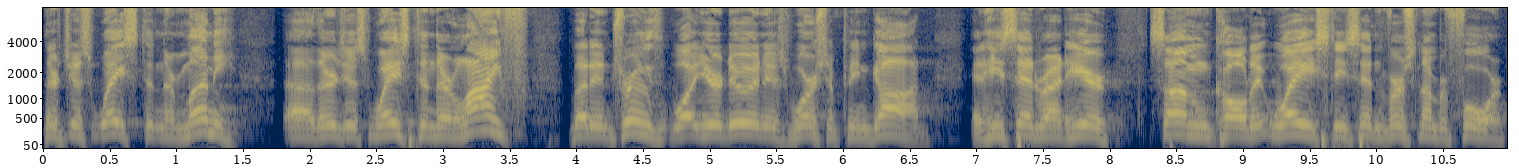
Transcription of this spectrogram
They're just wasting their money. Uh, they're just wasting their life. But in truth, what you're doing is worshiping God. And he said right here, some called it waste. He said in verse number four,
